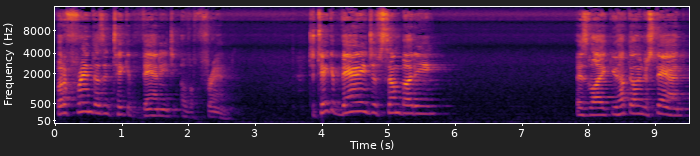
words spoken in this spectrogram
But a friend doesn't take advantage of a friend. To take advantage of somebody is like you have to understand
